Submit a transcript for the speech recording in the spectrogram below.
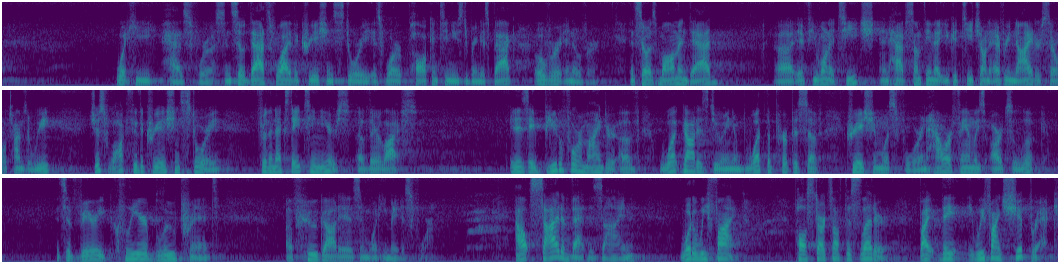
what He has for us. And so that's why the creation story is where Paul continues to bring us back over and over. And so, as mom and dad, uh, if you want to teach and have something that you could teach on every night or several times a week, just walk through the creation story for the next 18 years of their lives. It is a beautiful reminder of what God is doing and what the purpose of creation was for and how our families are to look. It's a very clear blueprint of who God is and what He made us for. Outside of that design, what do we find? Paul starts off this letter by they, we find shipwreck.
